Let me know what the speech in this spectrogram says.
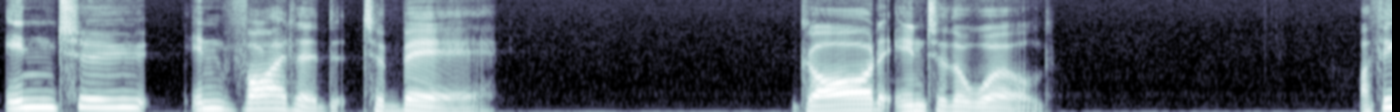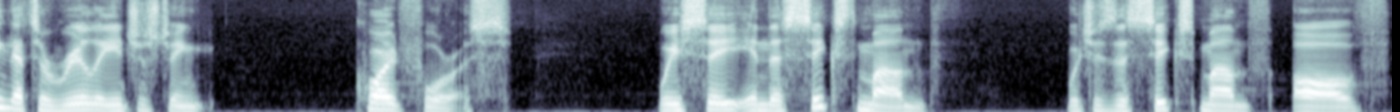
into invited to bear God into the world. I think that's a really interesting quote for us. We see in the sixth month, which is the sixth month of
